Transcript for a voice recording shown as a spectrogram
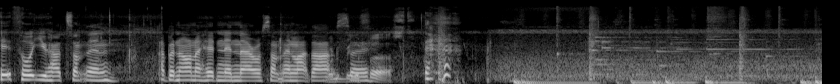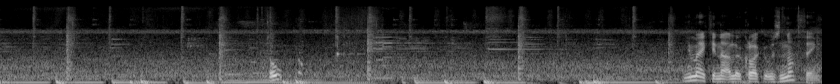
It thought you had something, a banana hidden in there or something like that. Wouldn't so. be the first. oh. You're making that look like it was nothing.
